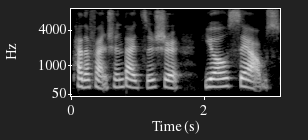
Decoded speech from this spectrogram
它的反身代词是 yourselves。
